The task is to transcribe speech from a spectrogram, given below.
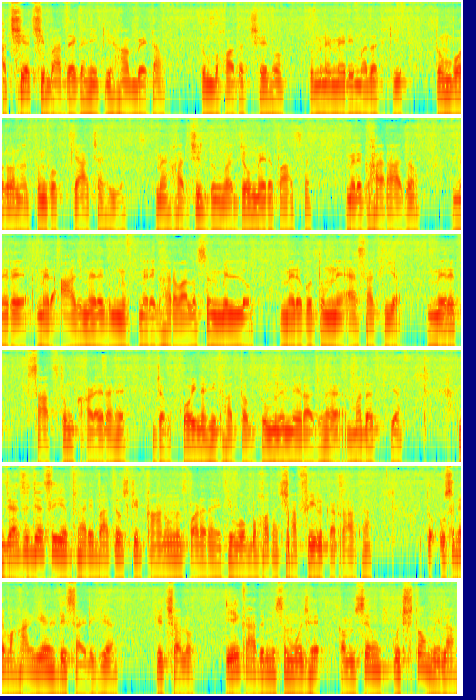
अच्छी अच्छी बातें कही कि हाँ बेटा तुम बहुत अच्छे हो, तुमने मेरी मदद की। तुम बोलो ना, तुमको क्या चाहिए? मैं हर चीज़ दूँगा, जो मेरे पास है। मेरे घर आ जाओ, मेरे मेरे, आज मेरे मेरे घर वालों से मिल लो। मेरे को तुमने ऐसा किया। मेरे साथ तुम खड़े रहे। जब कोई नहीं था, तब तुमने मेरा जो है मदद किया। जैसे जैसे ये सारी बातें उसके कानों में पड़ रही थी, वो बहुत अच्छा फील कर रहा था। तो उसने वहाँ ये डिसाइड किया कि चलो, एक आदमी से मुझे कम से कम कुछ तो मिला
